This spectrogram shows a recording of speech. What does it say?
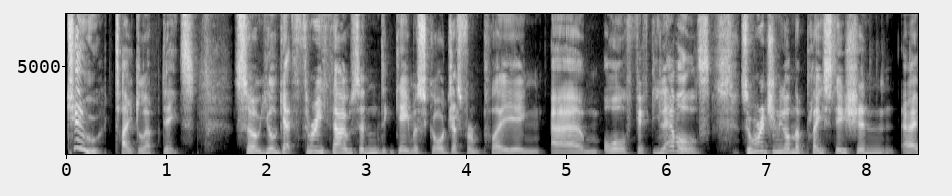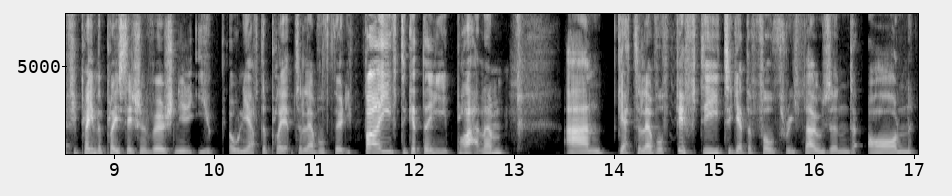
two title updates. So you'll get 3,000 gamer score just from playing um, all 50 levels. So originally on the PlayStation, uh, if you're playing the PlayStation version, you, you only have to play up to level 35 to get the platinum and get to level 50 to get the full 3,000 on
